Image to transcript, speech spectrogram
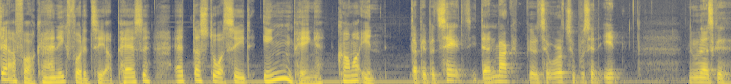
derfor kan han ikke få det til at passe, at der stort set ingen penge kommer ind. Der bliver betalt i Danmark, bliver det til 28 procent ind. Den udenlandske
